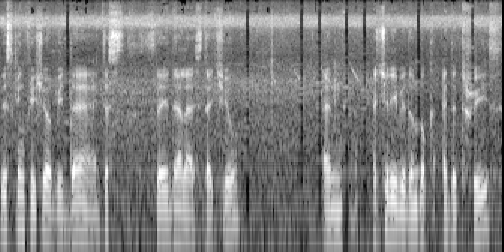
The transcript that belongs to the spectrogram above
this kingfisher will be there just stay there like a statue. And actually if you don't look at the trees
